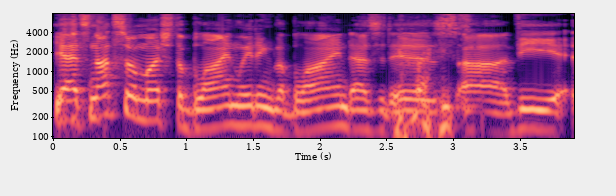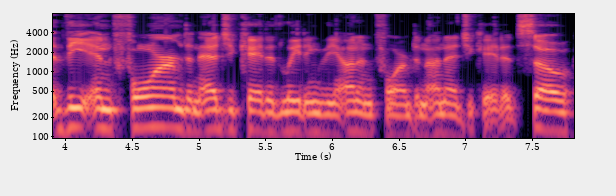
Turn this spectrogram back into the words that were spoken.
Yeah it's not so much the blind leading the blind as it is right. uh, the the informed and educated leading the uninformed and uneducated. So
